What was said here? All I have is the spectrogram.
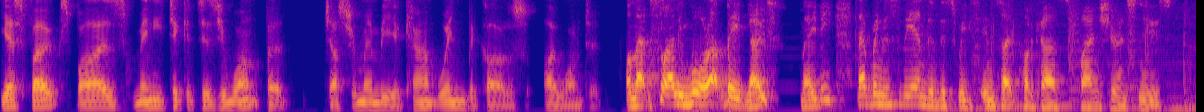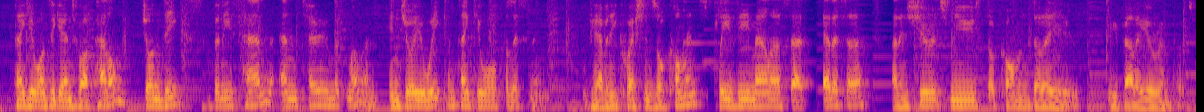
yes, folks, buy as many tickets as you want, but just remember you can't win because I want it. On that slightly more upbeat note, maybe, that brings us to the end of this week's Insight podcast by Insurance News. Thank you once again to our panel, John Deeks, Bernice Han, and Terry McMullen. Enjoy your week and thank you all for listening. If you have any questions or comments, please email us at editor at insurancenews.com.au. We value your input.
